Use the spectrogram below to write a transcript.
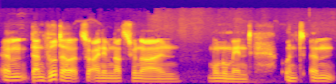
ähm, dann wird er zu einem nationalen Monument. Und ähm,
